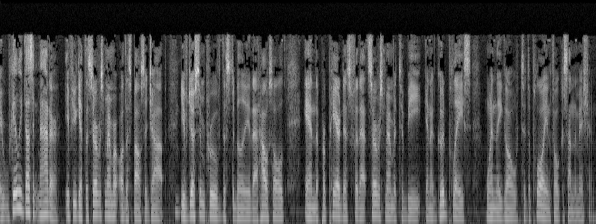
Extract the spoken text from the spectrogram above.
it really doesn't matter if you get the service member or the spouse a job. You've just improved the stability of that household and the preparedness for that service member to be in a good place when they go to deploy and focus on the mission.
